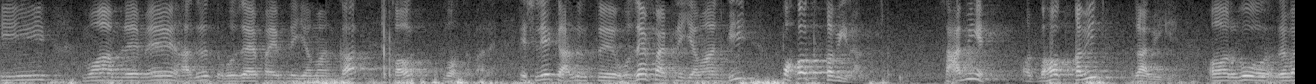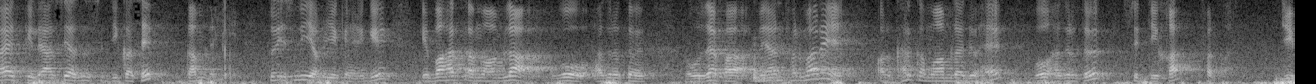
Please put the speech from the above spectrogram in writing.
کی معاملے میں حضرت حضیفہ ابن یمان کا قول معتبر ہے۔ اس لیے کہ حضرت حضیفہ ابن یمان بھی بہت قوی راوی، صحابی ہیں اور بہت قوی راوی ہیں۔ اور وہ روایت کے لحاظ سے حضرت صدیقہ سے کم نہیں ہے۔ تو اس لیے ہم یہ کہیں گے کہ باہر کا معاملہ وہ حضرت حضیفہ بیان فرما رہے ہیں اور گھر کا معاملہ جو ہے وہ حضرت صدیقہ فرما رہے ہیں۔ جی۔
